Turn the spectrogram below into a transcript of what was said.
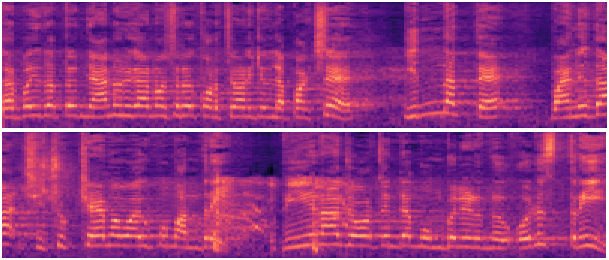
ഗർഭയുദ്ധത്തെ ഞാനൊരു കാരണവശാലും കുറച്ച് കാണിക്കുന്നില്ല. പക്ഷേ ഇന്നത്തെ വനിതാ ശിശുക്ഷേമ വകുപ്പ് മന്ത്രി വീണ ജോർജിന്റെ മുമ്പിലിരുന്ന് ഒരു സ്ത്രീ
